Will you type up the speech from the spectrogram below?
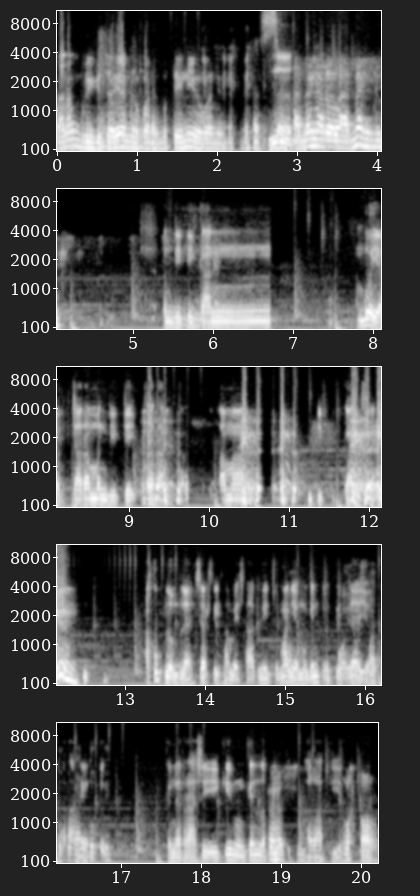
Lanang buri yo Van. Medeni yo Van. Bener. Lanang karo lanang nih. Pendidikan Embo ya cara mendidik karakter utama pendidikan seks. aku belum belajar sih sampai saat ini cuman ya mungkin Oh, berbeda ini ya sepatu caranya untuk generasi iki mungkin lebih Eh, bisa lagi ya. Lektor.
